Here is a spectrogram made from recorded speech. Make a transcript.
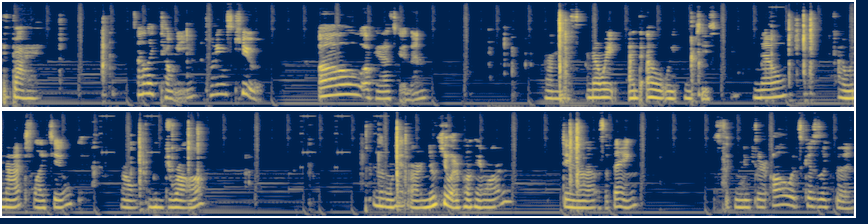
Goodbye. I like Tony. Tony was cute. Oh, okay, that's good then. Um, no, wait. I, oh, wait, oopsies. No. I would not like to. I'll withdraw. And then we'll get our nuclear Pokemon. Didn't know that was a thing. It's like nuclear. Oh, it's because like the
